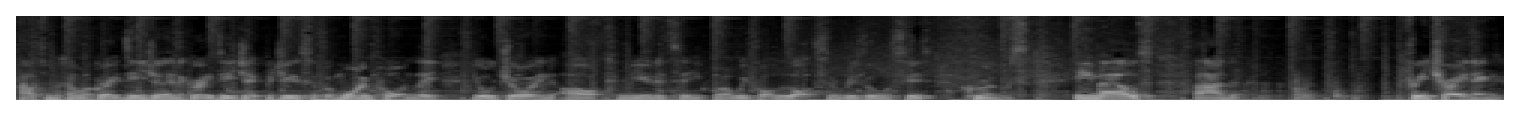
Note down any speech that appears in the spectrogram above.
how to become a great DJ and a great DJ producer, but more importantly, you'll join our community where we've got lots of resources, groups, emails, and free training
